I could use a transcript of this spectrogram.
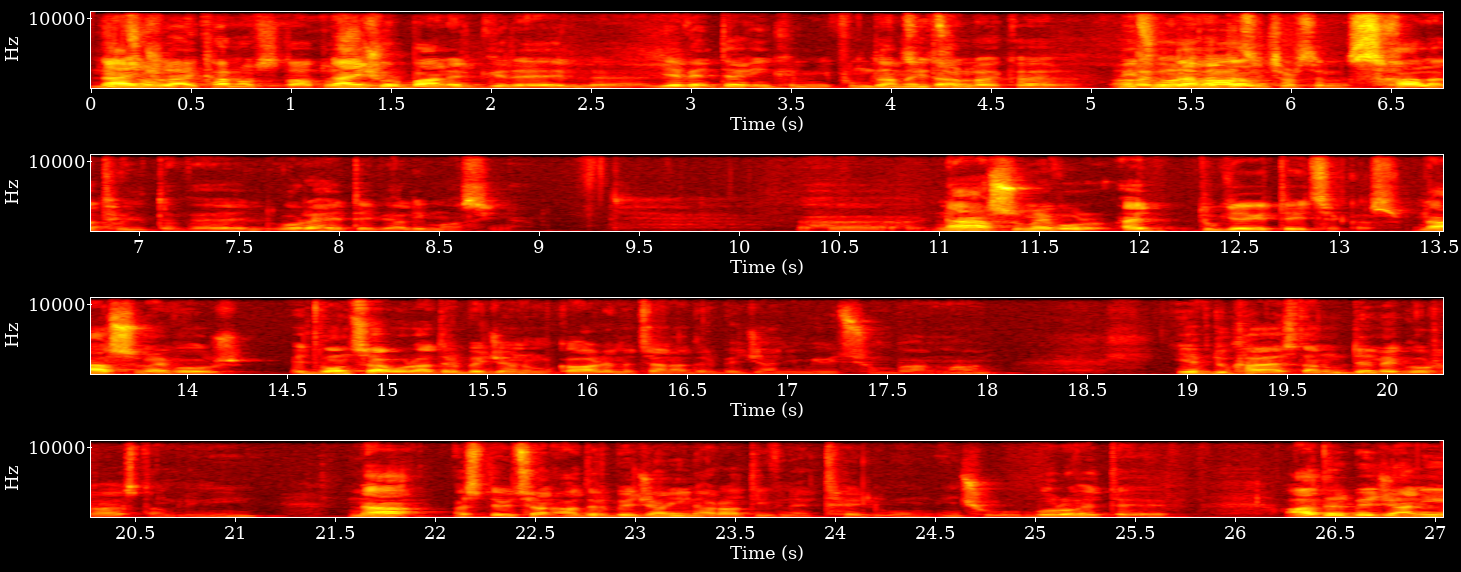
նա ինչ 50 լայքանոց նա ինչ ստատուսի։ որ բաներ գրել եւ այնտեղ ինքը մի 50 ֆունդամենտալ լայք է մի ֆունդամենտալ 64 էլ։ սխալ է թույլ տվել, որը հետեւյալի մասին է։ Նա ասում է, որ այդ դու գերիտեից եք ասում։ Նա ասում է, որ այդ ոնց է, որ Ադրբեջանում կա արեմցյան Ադրբեջանի միություն բանման, եւ դուք Հայաստանում դեմ եք, որ Հայաստան լինի։ Նա ըստ էության Ադրբեջանի նարատիվն է թելում, ինչու, որովհետեւ Ադրբեջանի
